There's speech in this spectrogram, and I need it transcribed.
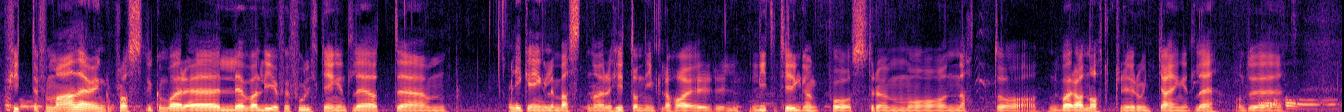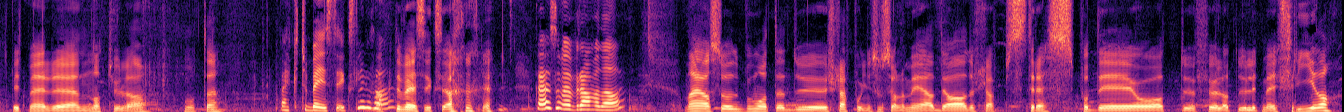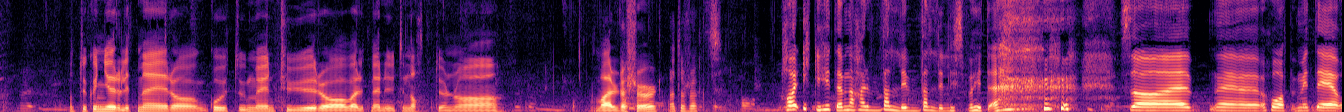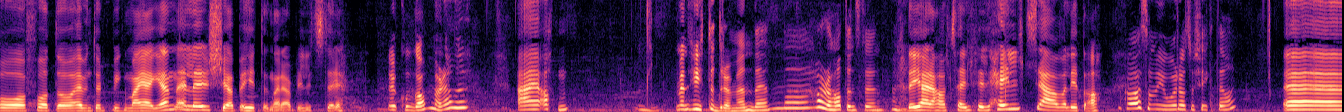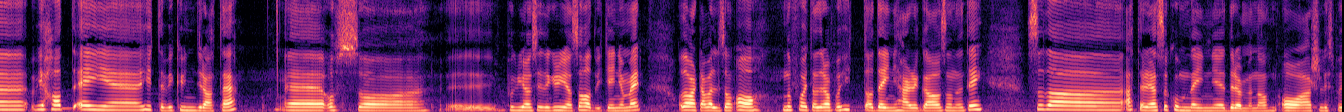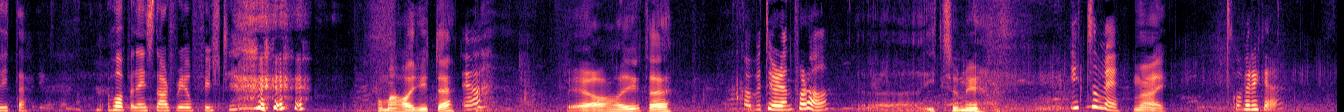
Hytte for meg det er egentlig plass du kan bare leve livet for fullt, egentlig. At um, Jeg liker egentlig mest når hyttene egentlig har lite tilgang på strøm og nett, og du bare har naturen rundt deg, egentlig. Og du er litt mer eh, naturlig, på en måte. Back to basics, liksom. Back to basics, ja. Hva er det som er bra med det? da? Nei, altså på en måte du slipper unna sosiale medier, du slipper stress på det, og at du føler at du er litt mer fri, da. At du kan gjøre litt mer og gå ut med en tur og være litt mer ute i naturen og være deg sjøl, rett og slett. Har ikke hytte, men jeg har veldig, veldig lyst på hytte. Så eh, håpet mitt er å få til å eventuelt bygge meg egen, eller kjøpe hytte når jeg blir litt større. Hvor gammel er du? Jeg er 18. Men hyttedrømmen, den eh, har du hatt en stund. Det har jeg hatt selv helt, helt siden jeg var lita. Hva som gjorde at du fikk det? da? Eh, vi hadde ei eh, hytte vi kunne dra til. Eh, og så, eh, av sine grunner, så hadde vi ikke enda mer. Og da ble jeg veldig sånn Å, nå får jeg ikke dra på hytta den helga og sånne ting. Så da, etter det så kom den drømmen om å, jeg har så lyst på hytte. Håper den snart blir oppfylt. Om jeg har hytte? Ja. Ja, jeg har hytte. Hva betyr den for deg? da? Ikke så mye. Ikke så mye. Nei. Hvorfor ikke?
